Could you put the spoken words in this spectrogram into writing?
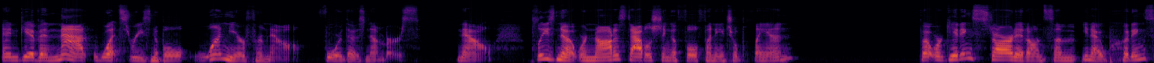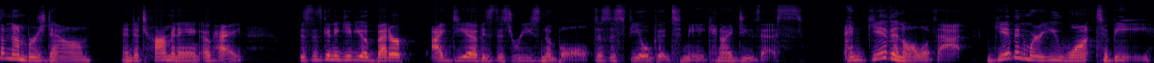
And given that, what's reasonable one year from now for those numbers? Now, please note, we're not establishing a full financial plan, but we're getting started on some, you know, putting some numbers down and determining, okay, this is going to give you a better idea of is this reasonable? Does this feel good to me? Can I do this? And given all of that, given where you want to be,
